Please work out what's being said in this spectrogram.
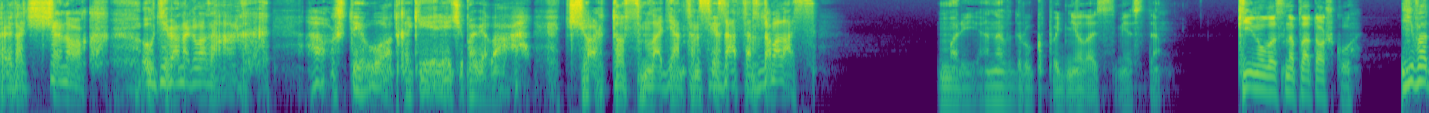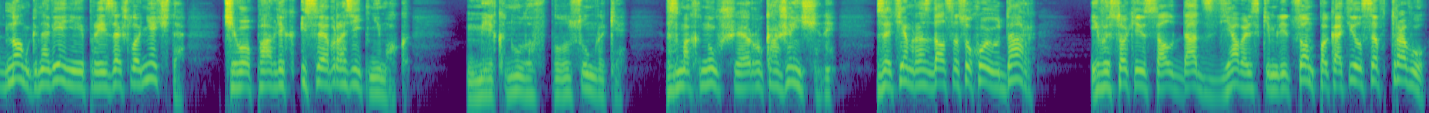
что этот щенок у тебя на глазах. А уж ты вот какие речи повела. Черту с младенцем связаться вздумалась. Марьяна вдруг поднялась с места. Кинулась на платошку. И в одно мгновение произошло нечто, чего Павлик и сообразить не мог. Мелькнула в полусумраке взмахнувшая рука женщины. Затем раздался сухой удар — и высокий солдат с дьявольским лицом покатился в траву.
